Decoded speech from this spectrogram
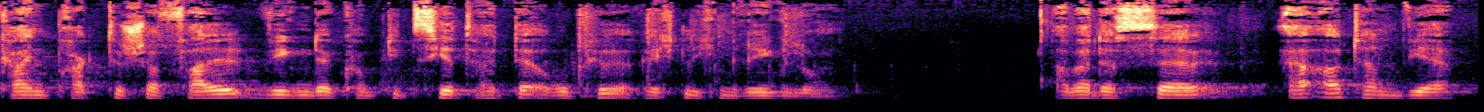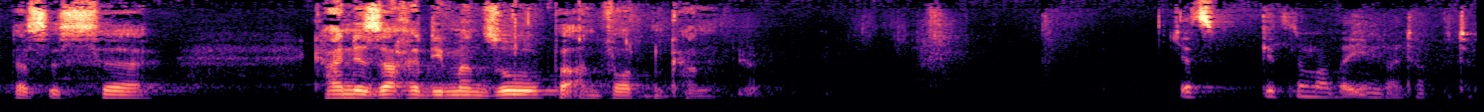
kein praktischer Fall wegen der Kompliziertheit der europarechtlichen Regelung. Aber das äh, erörtern wir. Das ist äh, keine Sache, die man so beantworten kann. Jetzt geht es nochmal bei Ihnen weiter, bitte.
